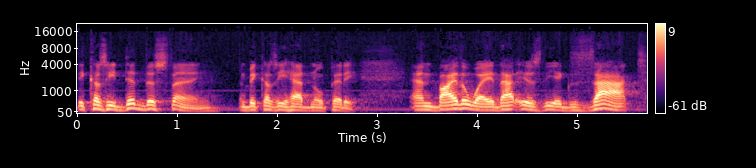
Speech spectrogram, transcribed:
because he did this thing and because he had no pity. And by the way, that is the exact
